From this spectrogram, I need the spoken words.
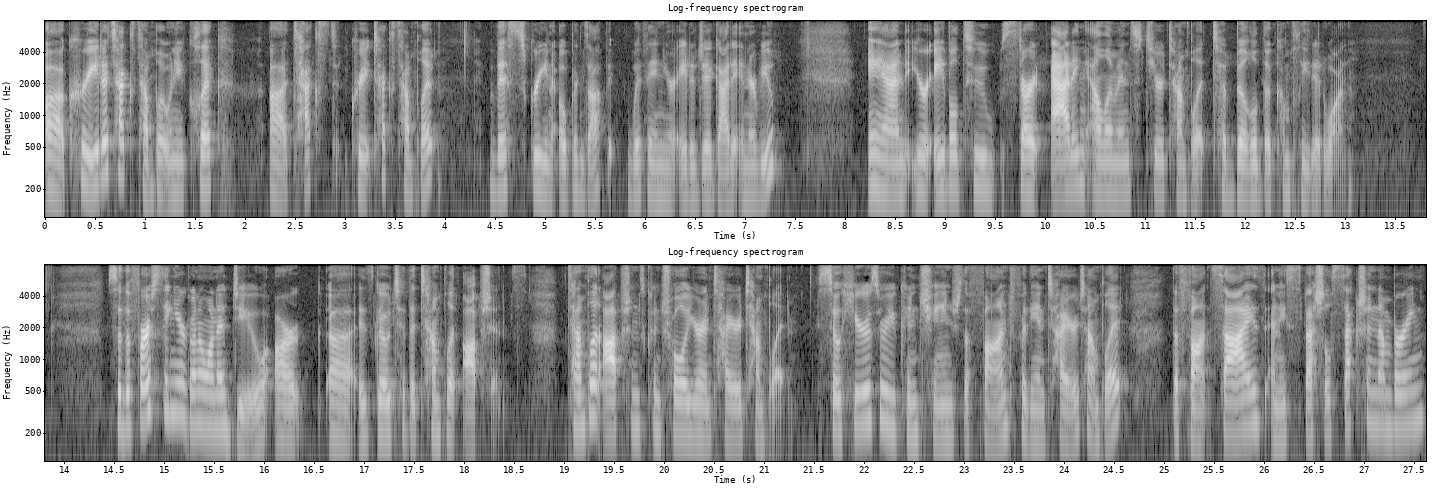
uh, create a text template, when you click uh, text, create text template, this screen opens up within your A to J guided interview and you're able to start adding elements to your template to build the completed one. So the first thing you're going to want to do are, uh, is go to the template options. Template options control your entire template. So here's where you can change the font for the entire template the font size, any special section numbering.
